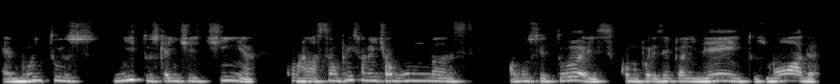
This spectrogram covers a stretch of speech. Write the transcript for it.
é, muitos mitos que a gente tinha com relação, principalmente a algumas alguns setores, como por exemplo alimentos, moda,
